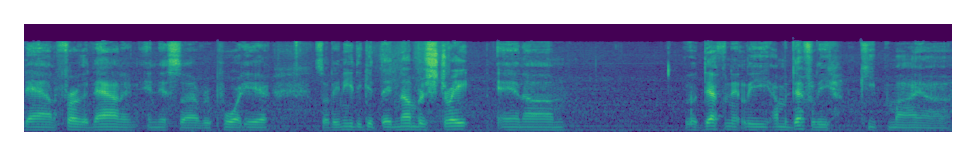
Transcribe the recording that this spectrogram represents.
down further down in, in this uh, report here. So they need to get their numbers straight, and um, we'll definitely, I'm gonna definitely keep my. Uh,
